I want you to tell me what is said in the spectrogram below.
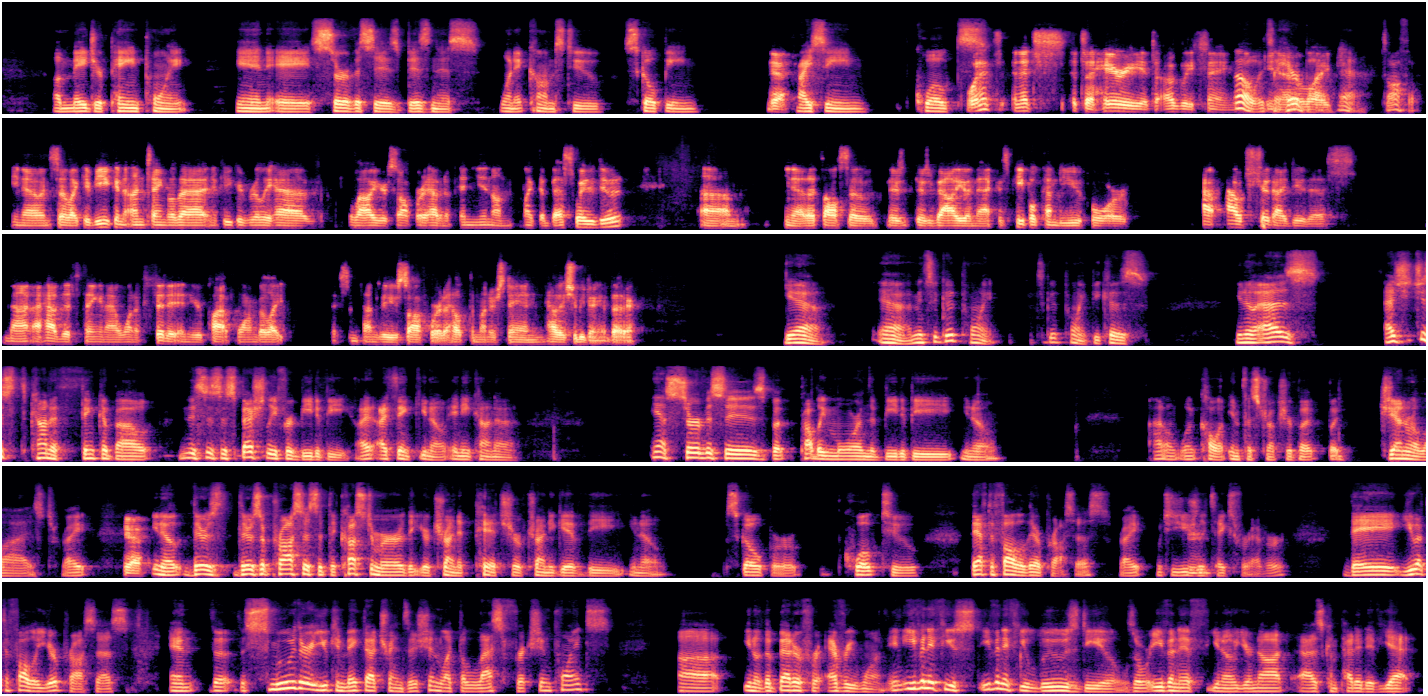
a major pain point in a services business when it comes to scoping yeah. pricing quotes. Well it's and it's it's a hairy it's an ugly thing oh it's a know, hairball. like yeah it's awful. you know and so like if you can untangle that and if you could really have allow your software to have an opinion on like the best way to do it. Um, you know that's also there's there's value in that because people come to you for how, how should i do this? Not i have this thing and i want to fit it into your platform but like sometimes they use software to help them understand how they should be doing it better. Yeah. Yeah i mean it's a good point. It's a good point because you know as as you just kind of think about this is especially for b2b i, I think you know any kind of yeah services but probably more in the b2b you know i don't want to call it infrastructure but but generalized right? Yeah. You know there's there's a process at the customer that you're trying to pitch or trying to give the you know scope or quote to they have to follow their process right? Which usually mm-hmm. takes forever. They you have to follow your process and the the smoother you can make that transition like the less friction points uh you know the better for everyone. And even if you even if you lose deals or even if you know you're not as competitive yet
